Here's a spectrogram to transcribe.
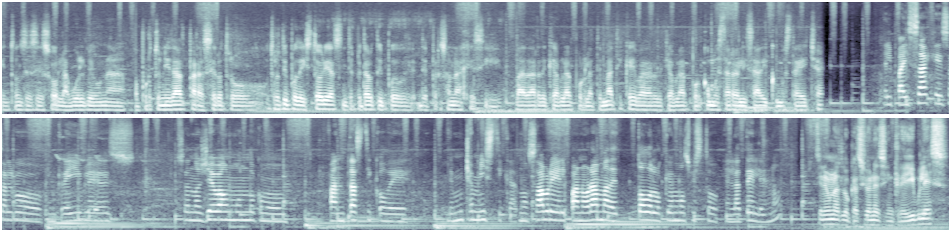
Entonces eso la vuelve una oportunidad para hacer otro, otro tipo de historias, interpretar otro tipo de, de, personajes y va a dar de qué hablar por la temática y va a dar de qué hablar por cómo está realizada y cómo está hecha. El paisaje es algo increíble, es, o sea, nos lleva a un mundo como fantástico de, de mucha mística, nos abre el panorama de todo lo que hemos visto en la tele, ¿no? Tiene unas locaciones increíbles,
